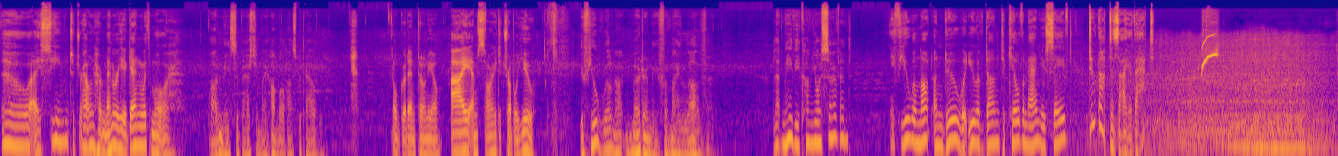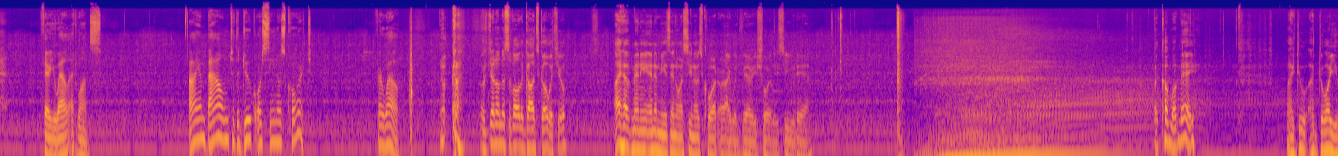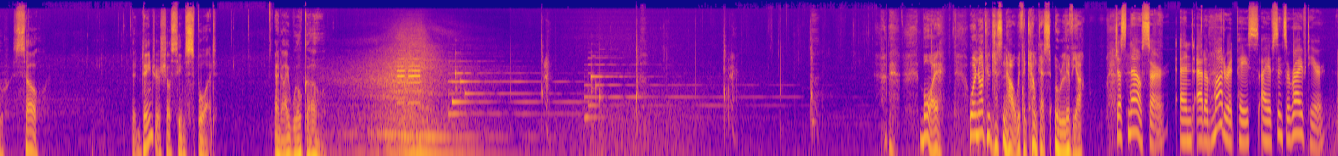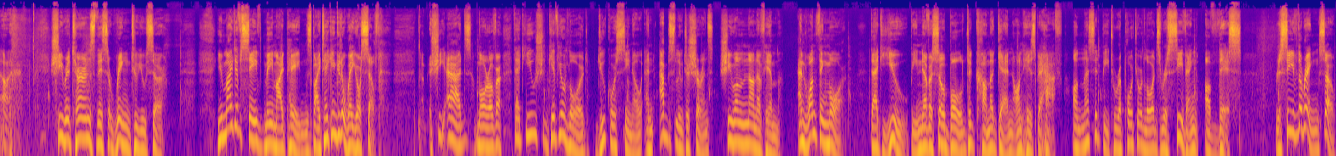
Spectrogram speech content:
Though I seem to drown her memory again with more. Pardon me, Sebastian, my humble hospitality. Oh, good Antonio, I am sorry to trouble you. If you will not murder me for my love, let me become your servant. If you will not undo what you have done to kill the man you saved, do not desire that. Fare you well at once. I am bound to the Duke Orsino's court. Farewell. The gentleness of all the gods go with you. I have many enemies in Orsino's court, or I would very shortly see you there. But come what may, I do adore you so that danger shall seem sport, and I will go. Boy, were not you just now with the Countess Olivia? Just now, sir, and at a moderate pace, I have since arrived here. Uh, she returns this ring to you, sir. You might have saved me my pains by taking it away yourself. She adds, moreover, that you should give your lord, Duke Orsino, an absolute assurance she will none of him. And one thing more, that you be never so bold to come again on his behalf, unless it be to report your lord's receiving of this. Receive the ring, so.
